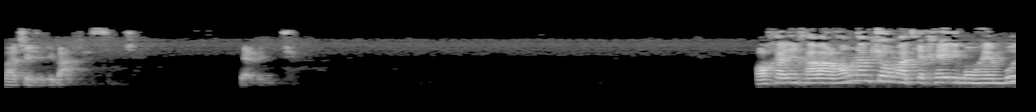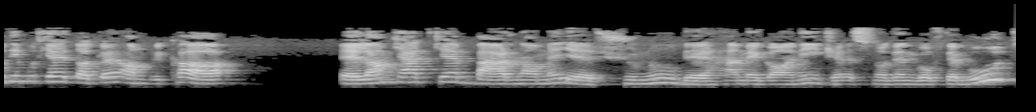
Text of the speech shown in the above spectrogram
و چه جوری بررسی میشه. ببینیم آخرین خبرها هم که اومد که خیلی مهم بود این بود که دادگاه آمریکا اعلام کرد که برنامه شنود همگانی که اسنودن گفته بود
